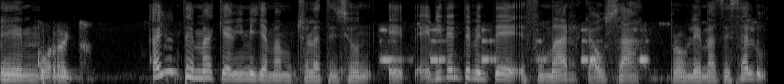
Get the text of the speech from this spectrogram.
Em, Correcto. Hay un tema que a mí me llama mucho la atención. Eh, evidentemente, fumar causa problemas de salud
